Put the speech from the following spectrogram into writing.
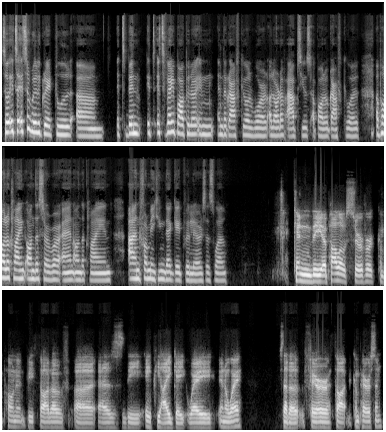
So it's it's a really great tool. Um, it's been it's it's very popular in in the GraphQL world. A lot of apps use Apollo GraphQL, Apollo client on the server and on the client, and for making their gateway layers as well. Can the Apollo server component be thought of uh, as the API gateway in a way? Is that a fair thought comparison?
